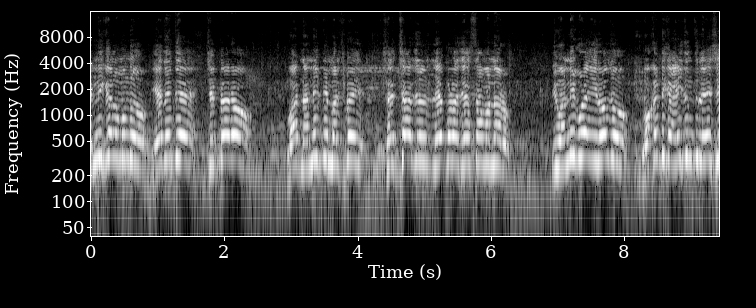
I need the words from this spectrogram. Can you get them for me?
ఎన్నికల ముందు ఏదైతే చెప్పారో వాటిని అన్నింటినీ మర్చిపోయి సర్ఛార్జీలు లేకుండా చేస్తామన్నారు. ఇవన్నీ కూడా ఈరోజు ఒకటికి ఐదింతులు వేసి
